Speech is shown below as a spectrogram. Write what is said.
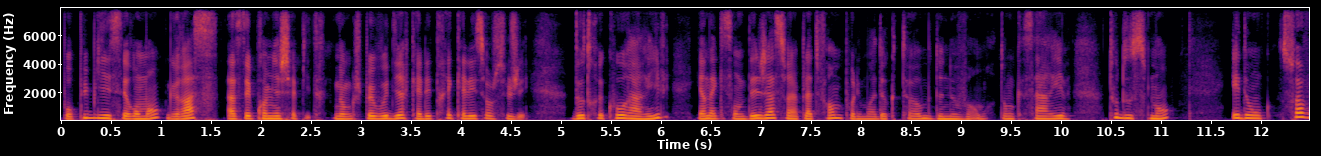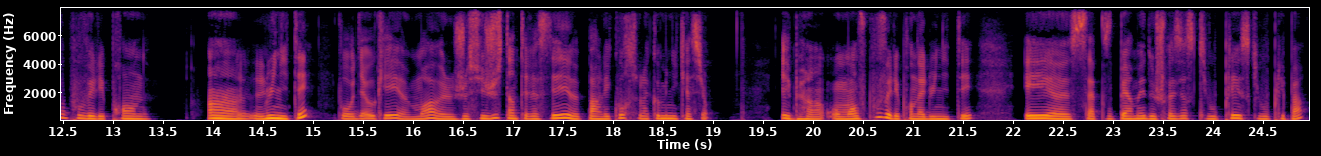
pour publier ses romans grâce à ses premiers chapitres. Donc je peux vous dire qu'elle est très calée sur le sujet. D'autres cours arrivent, il y en a qui sont déjà sur la plateforme pour les mois d'octobre, de novembre. Donc ça arrive tout doucement. Et donc soit vous pouvez les prendre à l'unité pour vous dire ok, moi je suis juste intéressée par les cours sur la communication. Eh bien, au moins vous pouvez les prendre à l'unité et euh, ça vous permet de choisir ce qui vous plaît ou ce qui vous plaît pas.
